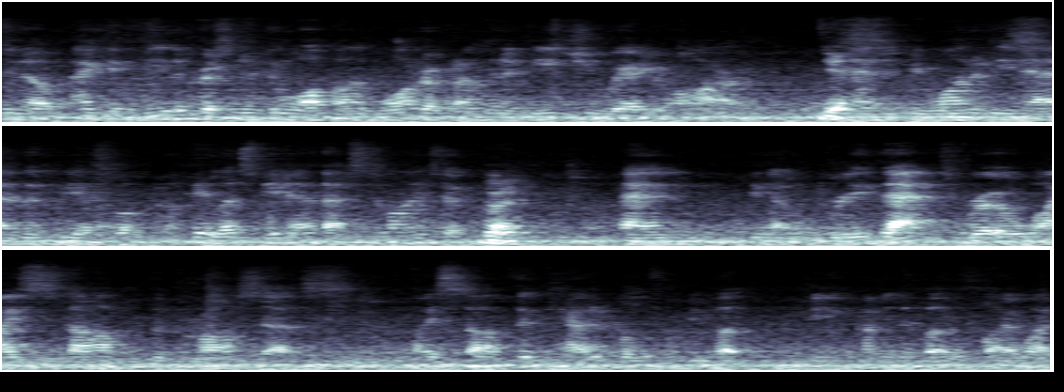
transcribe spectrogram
you know, I can be the person who can walk on water, but I'm going to meet you where you are. Yes. And if you want to be mad, then we have to, okay, let's be mad. That's divine too. Right. And, you know, breathe that through. Why stop the process? Why stop the caterpillar from be- becoming the butterfly? Why,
